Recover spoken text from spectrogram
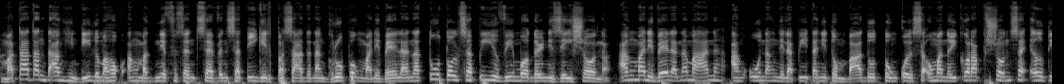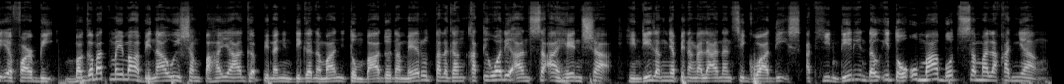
Matatanda ang hindi lumahok ang Magnificent Seven sa tigil pasada ng grupong Manibela na tutol sa PUV modernization. Ang Manibela naman ang unang nilapitan ni Tumbado tungkol sa umano'y korupsyon sa LTFRB. Bagamat may mga binawi siyang pahayag, pinanindigan naman ni Tumbado na meron talagang katiwalian sa ahensya. Hindi lang niya pinangalanan si Guadis at hindi rin daw ito umabot sa Malacanang.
